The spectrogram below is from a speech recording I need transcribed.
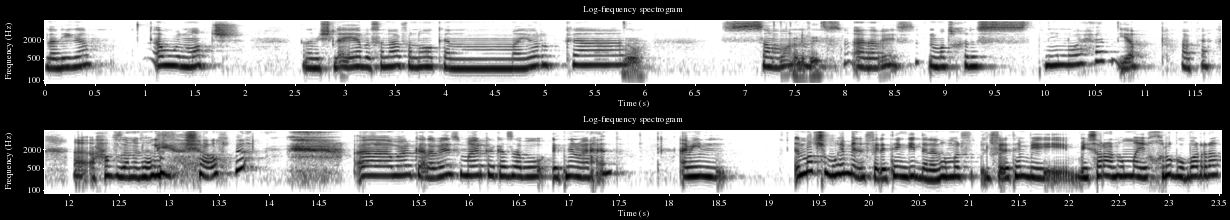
لا ليجا. أول ماتش أنا مش لاقيه بس أنا عارفة إن هو كان مايوركا someone ألافيس. ألافيس الماتش خلص اتنين واحد. يب. أوكي. حافظة أنا لا ليجا آه، مايوركا ألافيس مايوركا كسبوا اتنين واحد. امين الماتش مهم للفرقتين جدا لأن هما الف- الفرقتين بي- بيصارعوا إن هما يخرجوا بره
